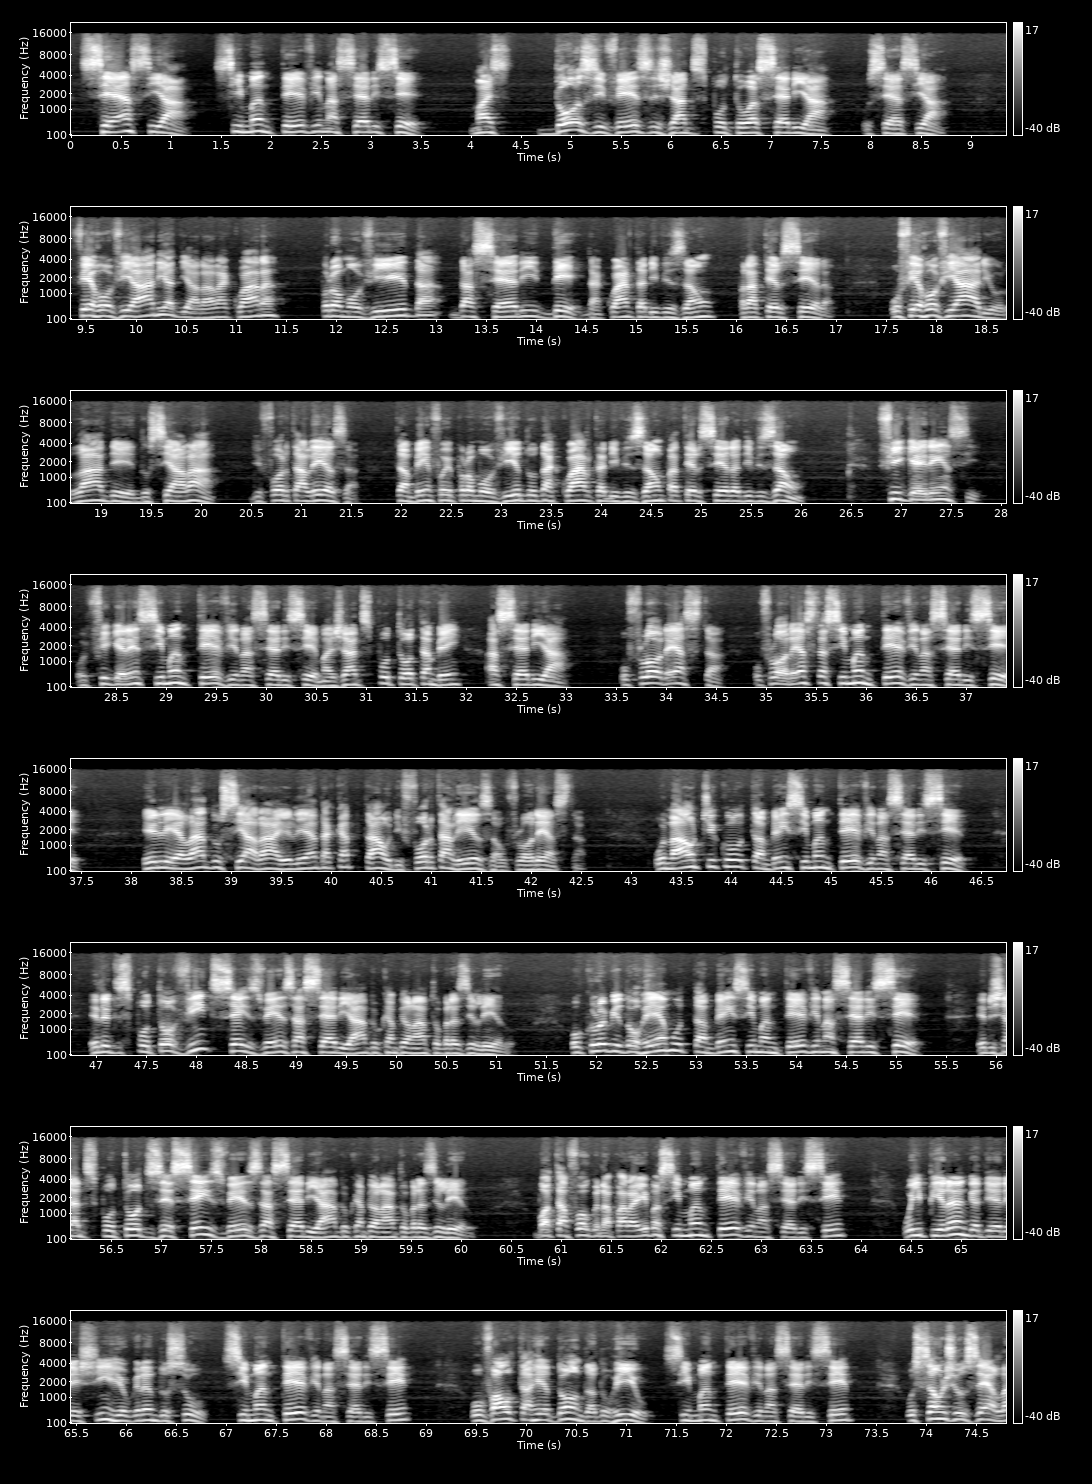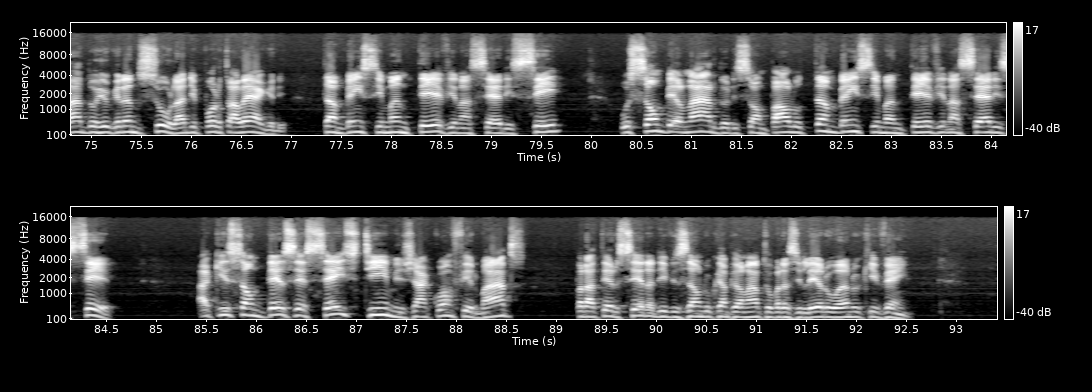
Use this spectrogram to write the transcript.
CSA se manteve na Série C, mas 12 vezes já disputou a Série A, o CSA. Ferroviária de Araraquara, promovida da Série D, da quarta divisão para a terceira. O Ferroviário, lá de, do Ceará, de Fortaleza, também foi promovido da quarta divisão para a terceira divisão. Figueirense, o Figueirense se manteve na Série C, mas já disputou também a Série A. O Floresta, o Floresta se manteve na Série C. Ele é lá do Ceará, ele é da capital, de Fortaleza, o Floresta. O Náutico também se manteve na Série C. Ele disputou 26 vezes a Série A do Campeonato Brasileiro. O Clube do Remo também se manteve na Série C. Ele já disputou 16 vezes a Série A do Campeonato Brasileiro. Botafogo da Paraíba se manteve na Série C. O Ipiranga de Erechim, Rio Grande do Sul, se manteve na Série C. O Volta Redonda do Rio se manteve na Série C. O São José, lá do Rio Grande do Sul, lá de Porto Alegre, também se manteve na Série C. O São Bernardo de São Paulo também se manteve na Série C. Aqui são 16 times já confirmados para a terceira divisão do Campeonato Brasileiro ano que vem.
